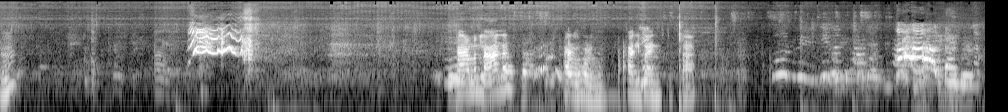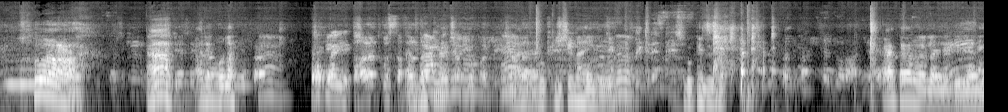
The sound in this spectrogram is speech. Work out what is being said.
हम्म? काय म्हणलं? आनंद हळूहळू. खाली पाहिजे हा हा. अरे बोला. भूक लागली. नाही बुकीची नाही बुकीची काय तयार व्हायला लागली बिर्याणी?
